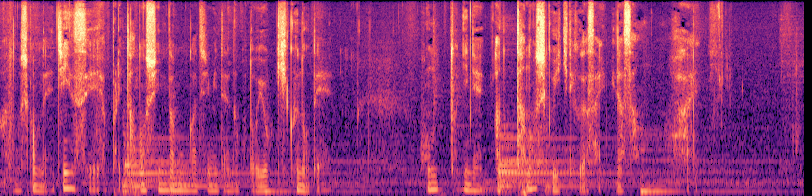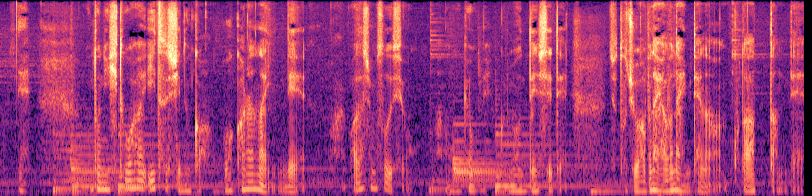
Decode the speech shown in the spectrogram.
あのしかもね人生やっぱり楽しんだもん勝ちみたいなことをよく聞くので本当にねあの楽しく生きてください皆さん。はい。ね。本当に人はいつ死ぬかわからないんで、私もそうですよ。あの今日もね転しててちょっと途中危ない危ないみたいなことあったんで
